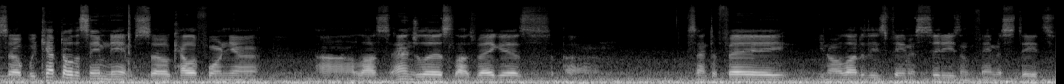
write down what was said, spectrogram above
So we kept all the same names. So California, uh, Los Angeles, Las Vegas, um, Santa Fe. You know, a lot of these famous cities and famous states.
